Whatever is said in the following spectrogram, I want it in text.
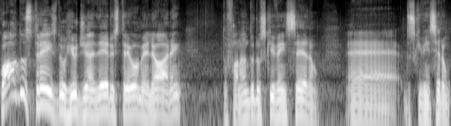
Qual dos três do Rio de Janeiro estreou melhor, hein? Estou falando dos que venceram, é, dos que venceram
